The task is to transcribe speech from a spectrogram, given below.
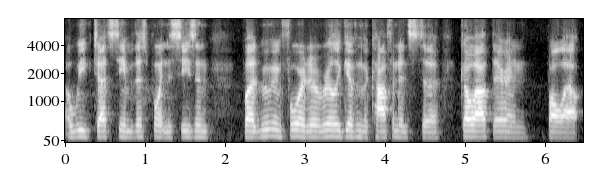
a weak Jets team at this point in the season, but moving forward, it'll really give him the confidence to go out there and ball out.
